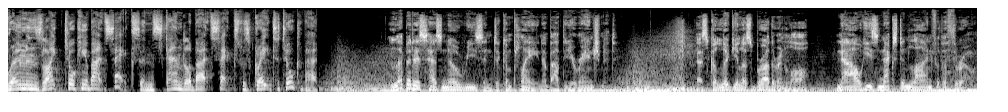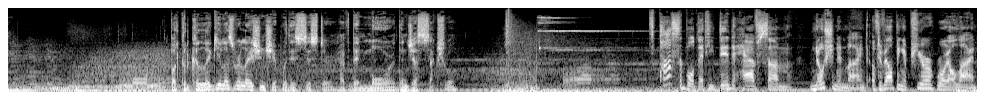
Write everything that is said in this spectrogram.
Romans liked talking about sex, and scandal about sex was great to talk about. Lepidus has no reason to complain about the arrangement. As Caligula's brother in law, now he's next in line for the throne. But could Caligula's relationship with his sister have been more than just sexual? It's possible that he did have some notion in mind of developing a pure royal line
